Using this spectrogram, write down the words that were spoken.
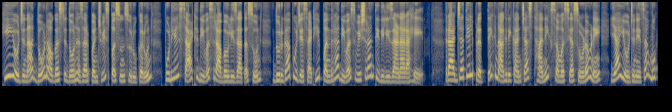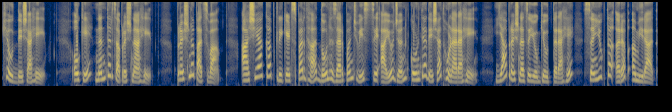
ही योजना दोन ऑगस्ट दोन हजार पंचवीसपासून सुरू करून पुढील साठ दिवस राबवली जात असून दुर्गापूजेसाठी पंधरा दिवस विश्रांती दिली जाणार आहे. राज्यातील प्रत्येक नागरिकांच्या स्थानिक समस्या सोडवणे या योजनेचा मुख्य उद्देश आहे. ओके नंतरचा प्रश्न आहे. प्रश्न पाचवा. आशिया कप क्रिकेट स्पर्धा दोन हजार पंचवीसचे आयोजन कोणत्या देशात होणार आहे? या प्रश्नाचं योग्य उत्तर आहे संयुक्त अरब अमिरात.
